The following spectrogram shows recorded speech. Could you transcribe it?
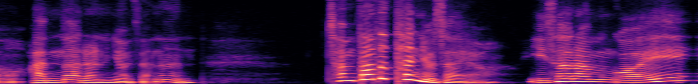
어 안나라는 여자는 참 따뜻한 여자예요. 이 사람과의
